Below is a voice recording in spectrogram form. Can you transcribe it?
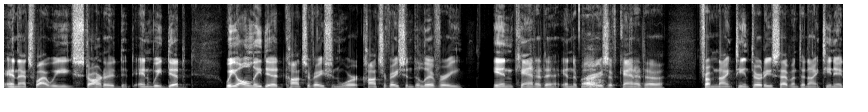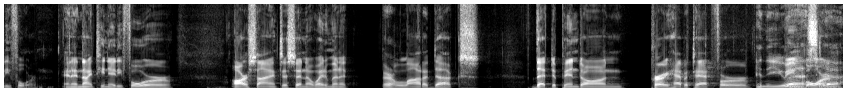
and that's why we started. And we did. We only did conservation work, conservation delivery in Canada, in the prairies of Canada, from 1937 to 1984. And in 1984, our scientists said, "No, wait a minute. There are a lot of ducks that depend on prairie habitat for In the being US, born, yeah.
